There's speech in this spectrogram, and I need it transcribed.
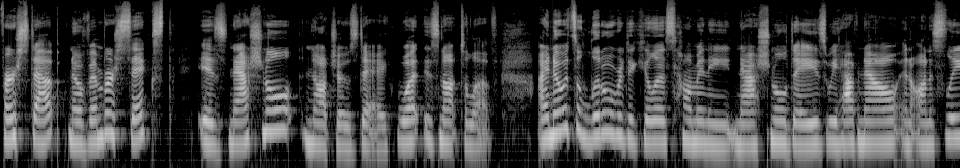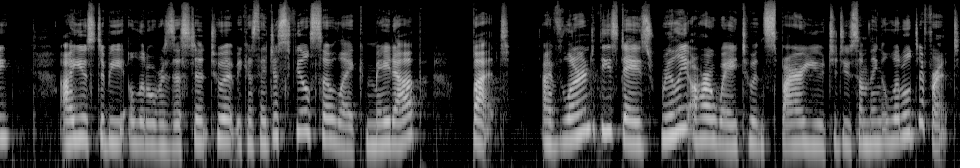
First up, November 6th is National Nachos Day. What is not to love? I know it's a little ridiculous how many national days we have now, and honestly, I used to be a little resistant to it because they just feel so like made up, but I've learned these days really are a way to inspire you to do something a little different.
